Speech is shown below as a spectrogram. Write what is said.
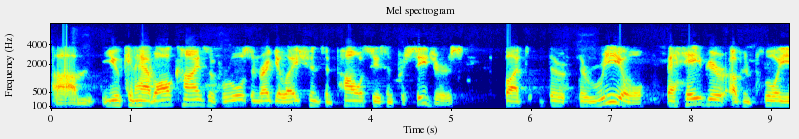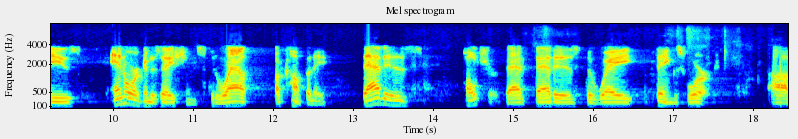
Um, you can have all kinds of rules and regulations and policies and procedures, but the, the real behavior of employees and organizations throughout a company, that is culture. That, that is the way things work. Uh,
